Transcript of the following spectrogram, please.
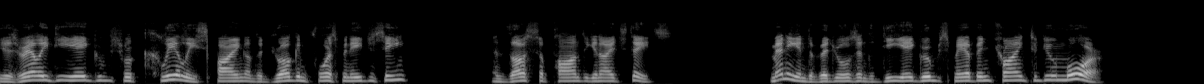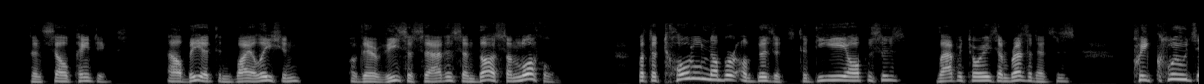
The Israeli DA groups were clearly spying on the Drug Enforcement Agency and thus upon the United States. Many individuals in the DA groups may have been trying to do more than sell paintings, albeit in violation of their visa status and thus unlawfully. But the total number of visits to DA offices, laboratories, and residences precludes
